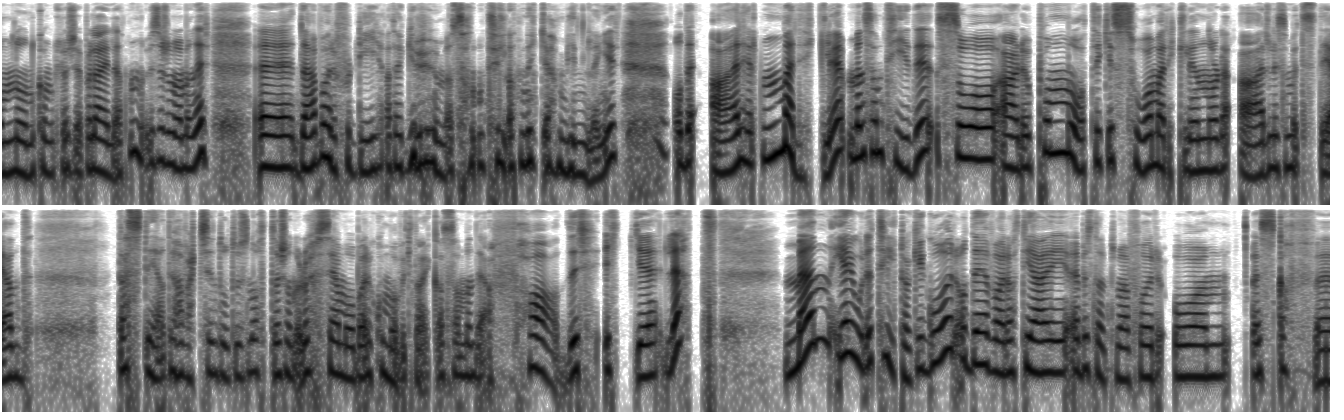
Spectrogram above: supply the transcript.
om noen kommer til å kjøpe leiligheten, hvis du skjønner hva jeg mener. Eh, det er bare fordi at jeg gruer meg sånn til at den ikke er min lenger. Og det er helt merkelig, men samtidig så er det jo på en måte ikke så merkelig når det er liksom et sted det er stedet jeg har vært siden 2008, skjønner du, så jeg må bare komme over kneika, men det er fader ikke lett. Men jeg gjorde et tiltak i går, og det var at jeg bestemte meg for å eh, skaffe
